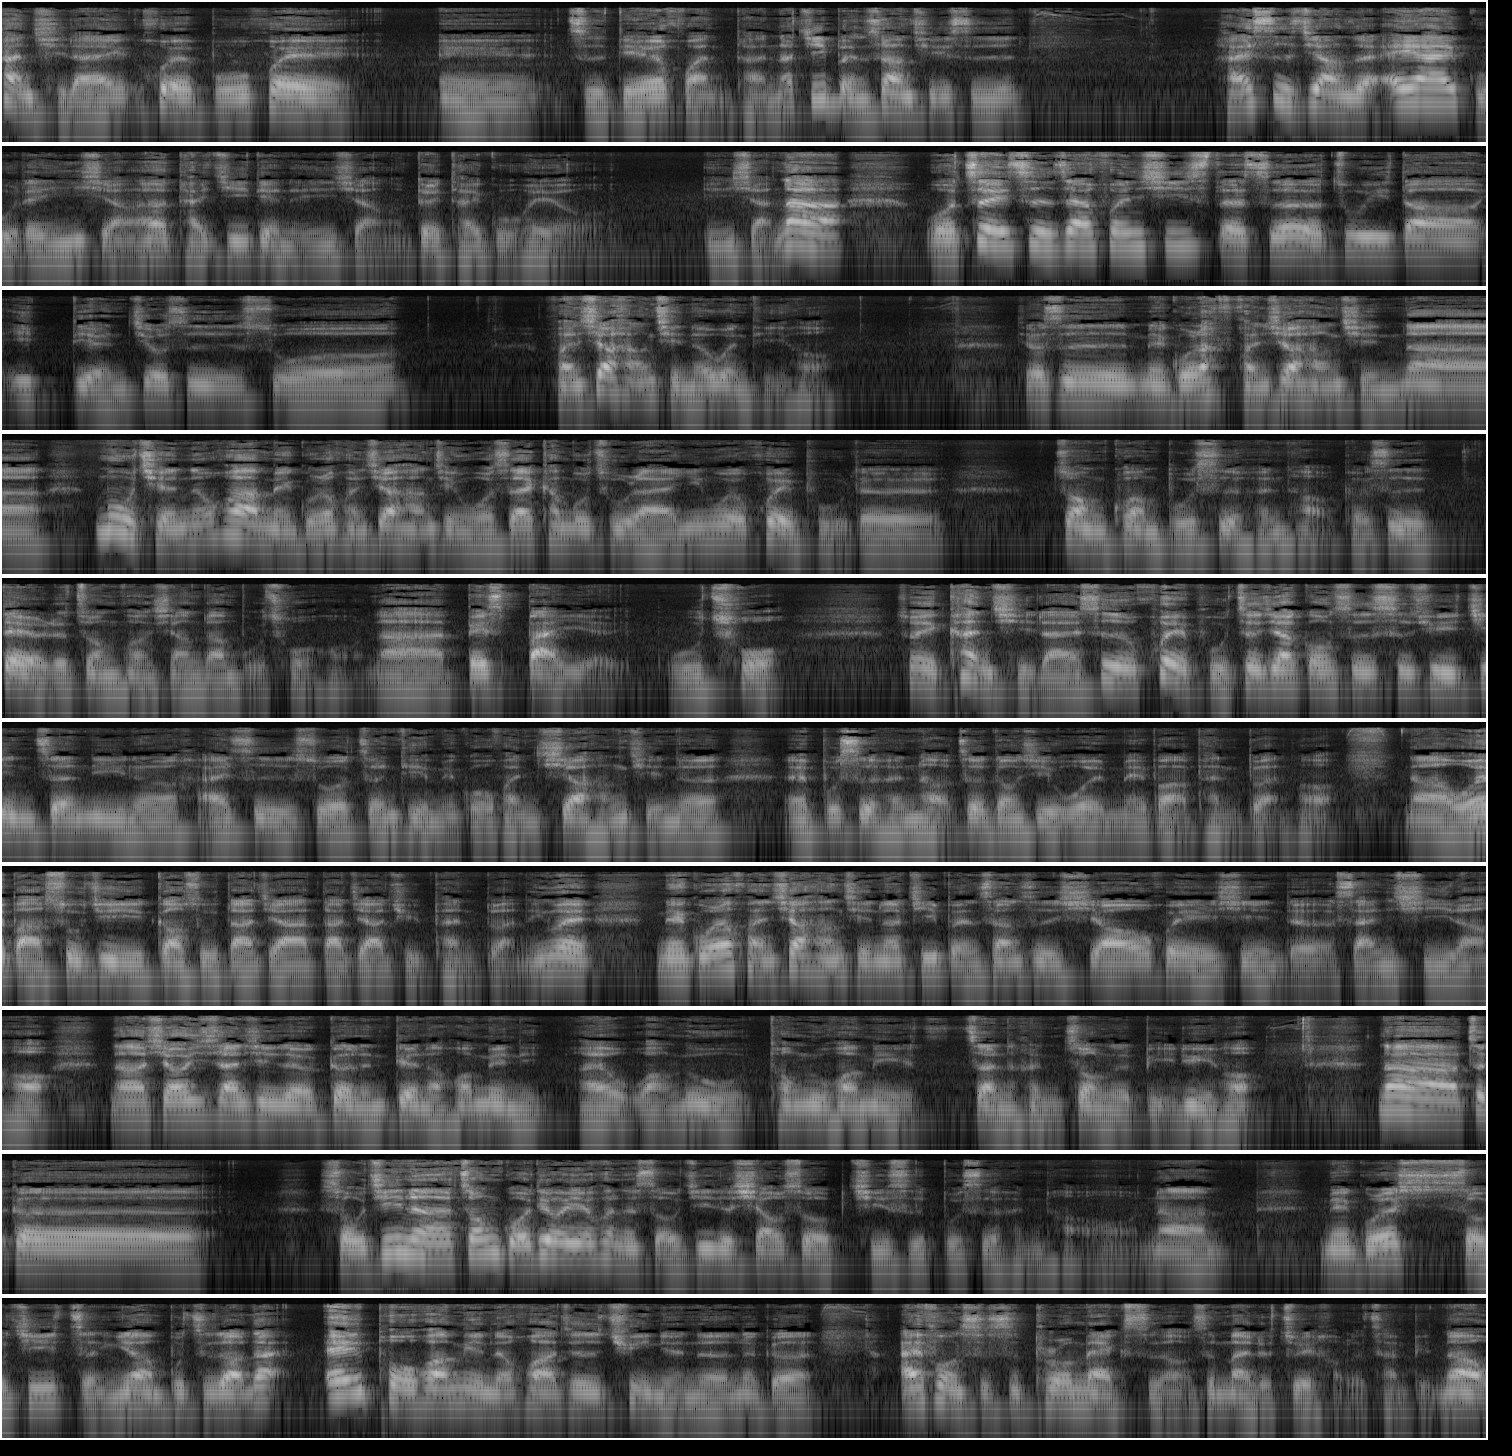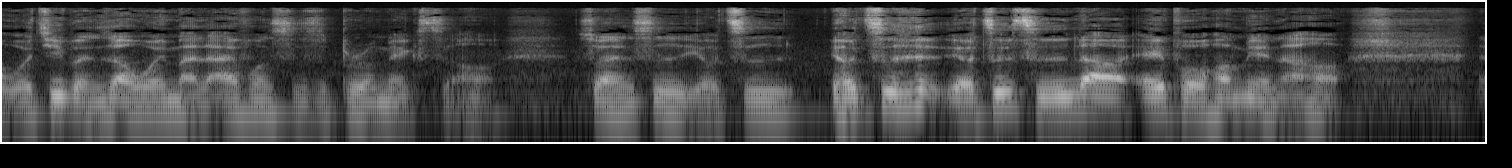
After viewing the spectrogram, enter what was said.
看起来会不会诶止跌反弹？那基本上其实还是这样子，AI 股的影响还有台积电的影响对台股会有影响。那我这一次在分析的时候有注意到一点，就是说反向行情的问题哈，就是美国的返校行情。那目前的话，美国的返校行情我实在看不出来，因为惠普的状况不是很好，可是。戴尔的状况相当不错哈，那 Best Buy 也不错，所以看起来是惠普这家公司失去竞争力呢，还是说整体美国反校行情呢？诶，不是很好，这东西我也没办法判断哈。那我会把数据告诉大家，大家去判断。因为美国的返校行情呢，基本上是消费性的三 C 了哈。那消费三 C 的个人电脑方面，你还有网络通路方面也占很重的比率哈。那这个手机呢？中国六月份的手机的销售其实不是很好哦。那美国的手机怎样不知道？那 Apple 方面的话，就是去年的那个 iPhone 十四 Pro Max 哦，是卖的最好的产品。那我基本上我也买了 iPhone 十四 Pro Max 哦，算是有支有支有支持到 Apple 方面了哈。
